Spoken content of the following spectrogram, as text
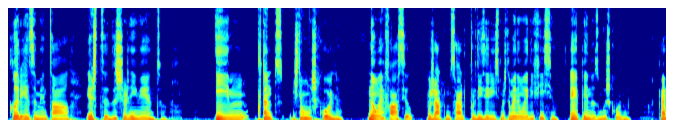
clareza mental, este discernimento. E, portanto, isto é uma escolha. Não é fácil, vou já começar por dizer isso, mas também não é difícil. É apenas uma escolha. Okay?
